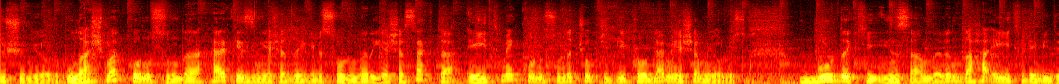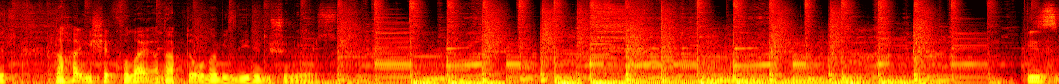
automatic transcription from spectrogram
düşünüyorum. Ulaşmak konusunda herkesin yaşadığı gibi sorunları yaşasak da eğitmek konusunda çok ciddi problem yaşamıyoruz buradaki insanların daha eğitilebilir, daha işe kolay adapte olabildiğini düşünüyoruz. Biz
